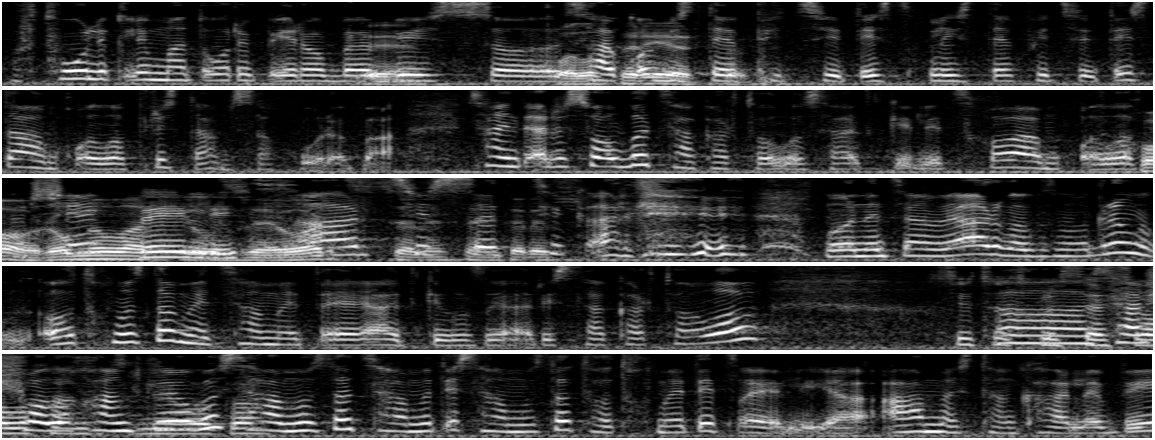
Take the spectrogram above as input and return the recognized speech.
რთული კლიმატური პირობების, საკვების დეფიციტის, წყლის დეფიციტის და ამ ყველაფრის დამსახურება. საინტერესო ალბათ საქართველოს ადგილიც ხო ამ ხო, ყველაფერში? ვარ? არც ისეთი კარგი მონაცემები არ გვაქვს, მაგრამ 93 ადგილზე არის საქართველო. სიცოცხლის საშუალო ხანგრძლივობა ხანგრძლივობა 73-74 წელია. ამასთან ქალები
